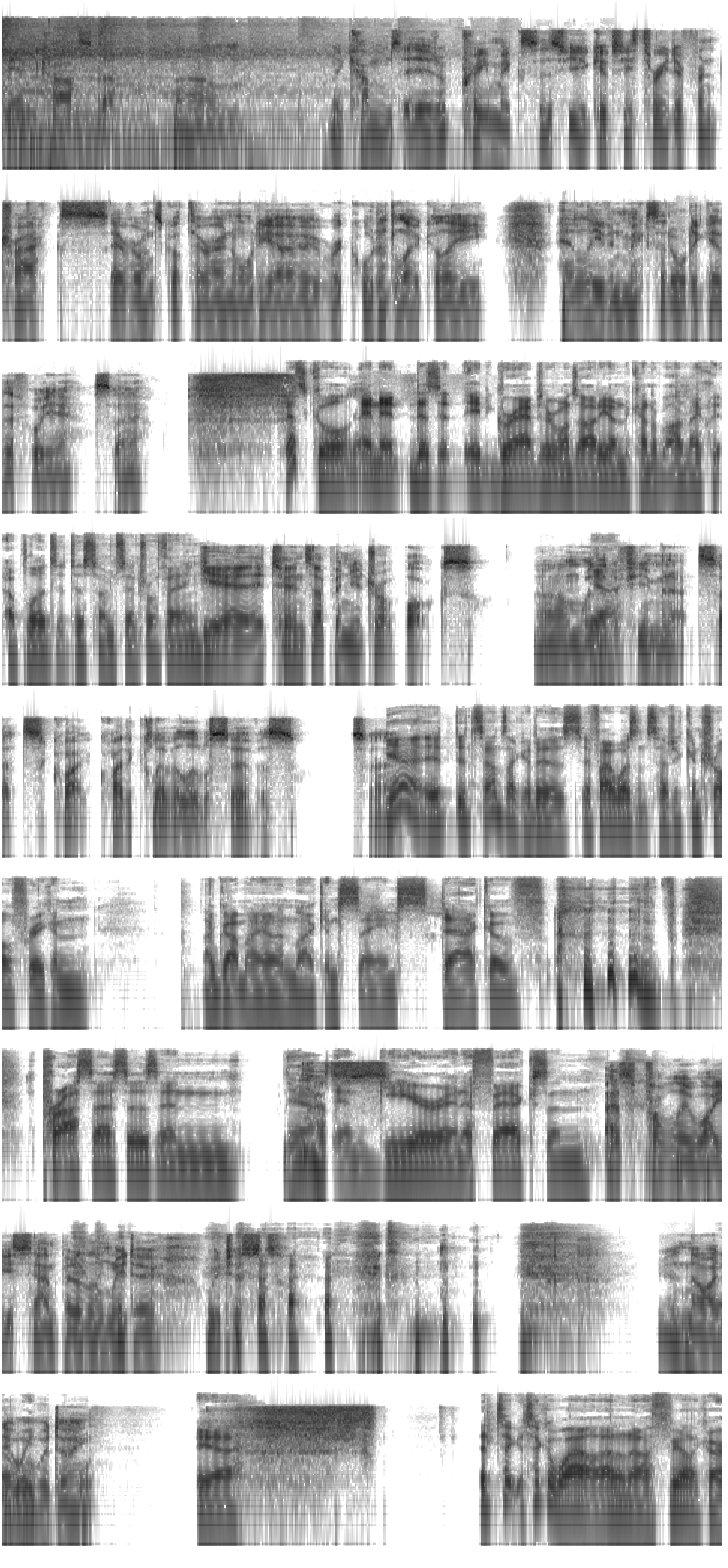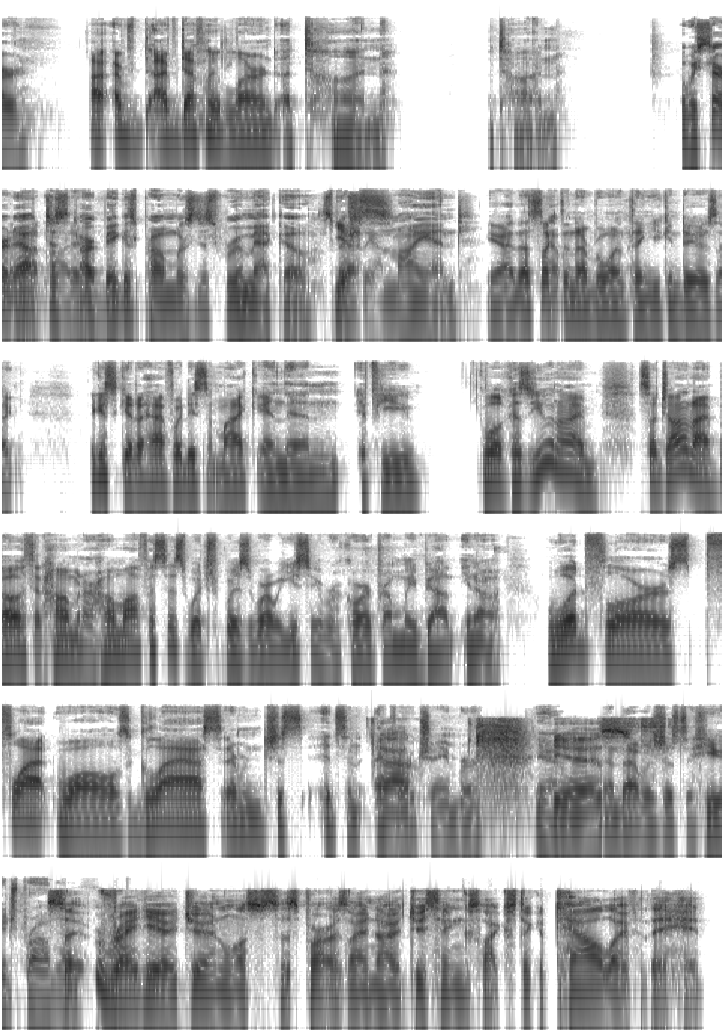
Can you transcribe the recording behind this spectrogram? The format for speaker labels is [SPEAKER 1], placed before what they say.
[SPEAKER 1] Zencastr. Um, it comes, it pre-mixes you, gives you three different tracks. Everyone's got their own audio recorded locally, and it'll even mix it all together for you. So
[SPEAKER 2] that's cool. Yeah. And it does it it grabs everyone's audio and kind of automatically uploads it to some central thing.
[SPEAKER 1] Yeah, it turns up in your Dropbox um, within yeah. a few minutes. That's quite quite a clever little service. So
[SPEAKER 2] yeah, it, it sounds like it is. If I wasn't such a control freak and I've got my own like insane stack of processes and yeah. and gear and effects and
[SPEAKER 1] that's probably why you sound better than we do. We just no idea we, what we're doing.
[SPEAKER 2] Yeah, it took it took a while. I don't know. I feel like our I, have I've definitely learned a ton, a ton.
[SPEAKER 3] We started out just audio. our biggest problem was just room echo, especially yes. on my end.
[SPEAKER 2] Yeah, that's like that, the number one thing you can do is like I guess get a halfway decent mic, and then if you well, because you and I, so John and I both at home in our home offices, which was where we used to record from. We've got you know wood floors, flat walls, glass. Mean, just it's an echo ah, chamber.
[SPEAKER 1] Yeah. Yes,
[SPEAKER 2] and that was just a huge problem.
[SPEAKER 1] So radio journalists, as far as I know, do things like stick a towel over their head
